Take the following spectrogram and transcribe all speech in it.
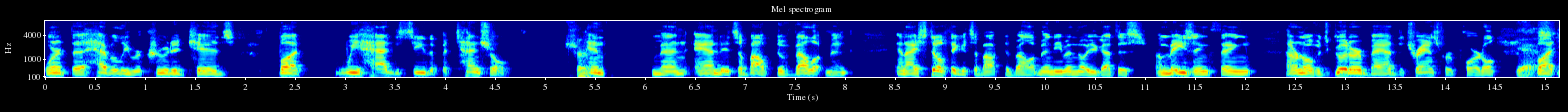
weren't the heavily recruited kids, but we had to see the potential sure. in men, and it's about development and I still think it's about development, even though you got this amazing thing. I don't know if it's good or bad, the transfer portal, yes. but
